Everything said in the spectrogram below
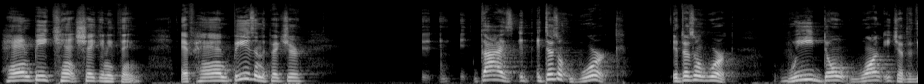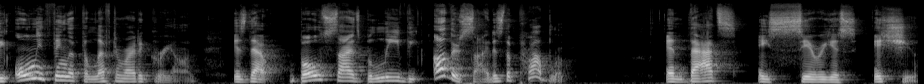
hand B can't shake anything. If hand B is in the picture, guys, it, it doesn't work. It doesn't work. We don't want each other. The only thing that the left and right agree on is that both sides believe the other side is the problem. And that's a serious issue.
